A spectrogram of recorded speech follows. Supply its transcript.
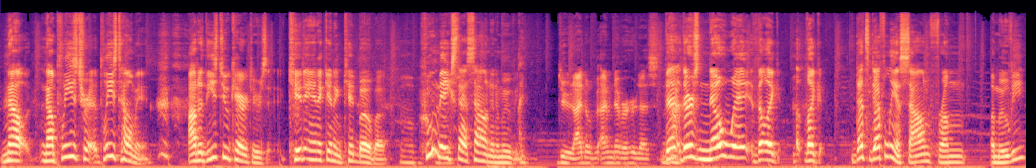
Now, now, please, tr- please tell me, out of these two characters, Kid Anakin and Kid Boba, oh, who makes that sound in a movie? I- Dude, I don't. I've never heard that. There, there's no way that like, like, that's definitely a sound from a movie,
